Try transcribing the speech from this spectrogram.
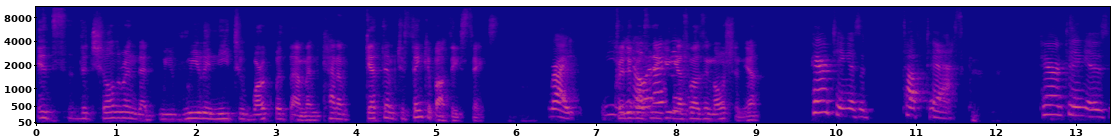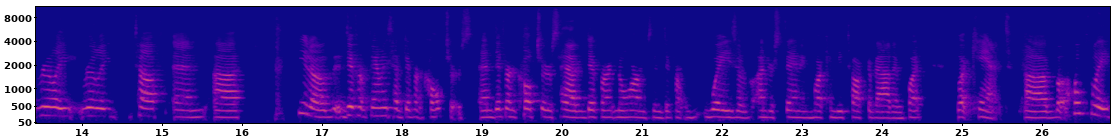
it's the children that we really need to work with them and kind of get them to think about these things. Right. Critical you know, thinking as well as emotion. Yeah. Parenting is a tough task. Parenting is really, really tough. And uh, you know, different families have different cultures and different cultures have different norms and different ways of understanding what can be talked about and what, what can't. Uh, but hopefully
